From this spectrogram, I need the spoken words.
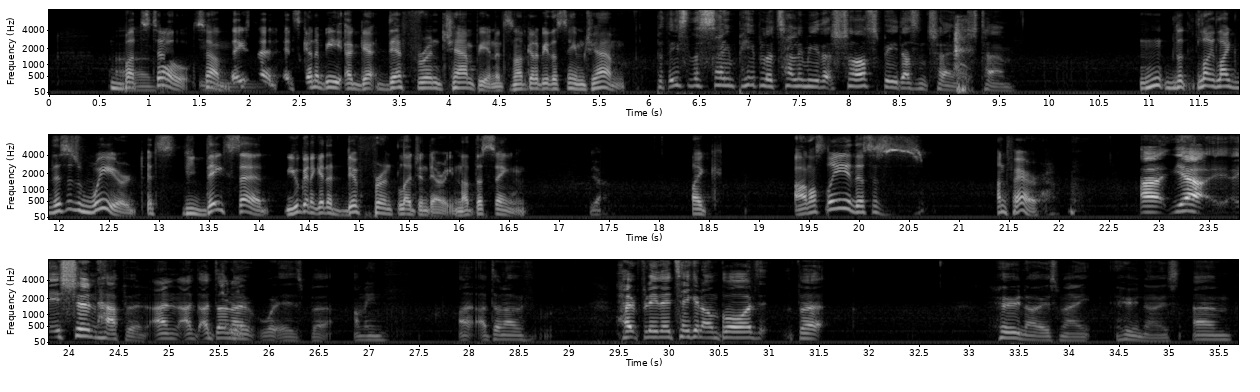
But Um, still, Sam, they mm. said it's gonna be a ge- different champion. It's not gonna be the same champ. But these are the same people who are telling me that shard speed hasn't changed, Tam. Like, like this is weird. It's they said you're gonna get a different legendary, not the same. Yeah. Like, honestly, this is unfair. Uh, yeah, it, it shouldn't happen, and I, I don't know what it is, but I mean, I, I don't know. Hopefully they take it on board, but who knows, mate? Who knows? Um,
